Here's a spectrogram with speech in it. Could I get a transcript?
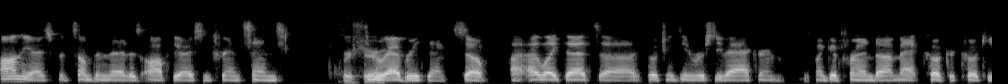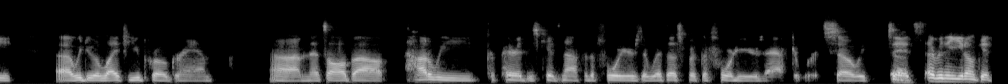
on the ice, but something that is off the ice and transcends for sure through everything. So I, I like that. Uh, coaching at the University of Akron with my good friend uh, Matt Cook or Cookie, uh, we do a Life U program. Um, that's all about how do we prepare these kids not for the four years they're with us, but the 40 years afterwards. So we say yeah. it's everything you don't get,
